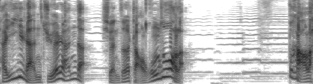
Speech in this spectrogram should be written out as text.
他依然决然的选择找工作了，不考了。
